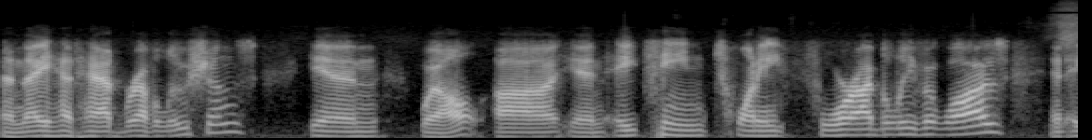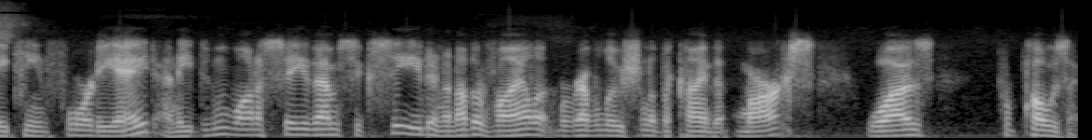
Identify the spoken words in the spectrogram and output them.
And they had had revolutions in, well, uh, in 1824, I believe it was, in 1848, and he didn't want to see them succeed in another violent revolution of the kind that Marx was proposing.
